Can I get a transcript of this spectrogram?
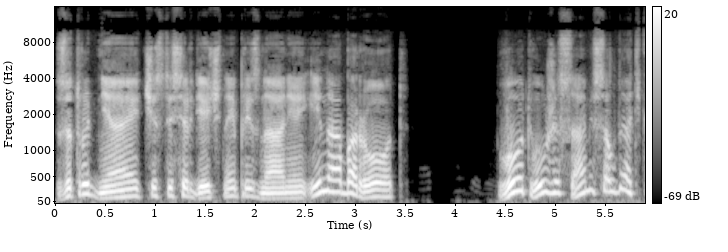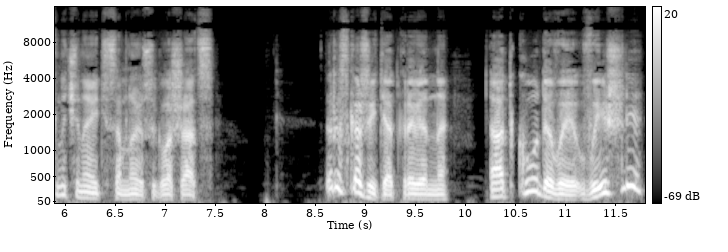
затрудняет чистосердечное признание, и наоборот. Вот вы уже сами, солдатик, начинаете со мною соглашаться. Расскажите откровенно, — Откуда вы вышли,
